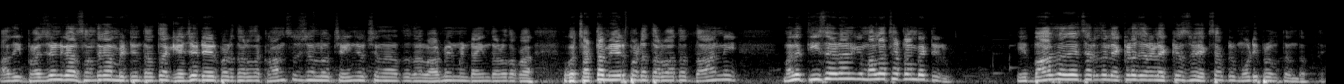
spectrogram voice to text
అది ప్రెసిడెంట్ గారు సంతకం పెట్టిన తర్వాత గెజెట్ ఏర్పడిన తర్వాత కాన్స్టిట్యూషన్లో చేంజ్ వచ్చిన తర్వాత దానిలో అమెండ్మెంట్ అయిన తర్వాత ఒక ఒక చట్టం ఏర్పడిన తర్వాత దాన్ని మళ్ళీ తీసేయడానికి మళ్ళీ చట్టం పెట్టిరు ఈ భారతదేశ చరిత్రలో ఎక్కడ జరగలేదు ఎక్సెప్ట్ మోడీ ప్రభుత్వం తప్పితే.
